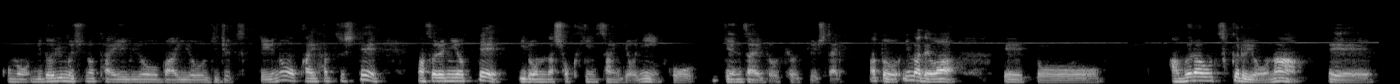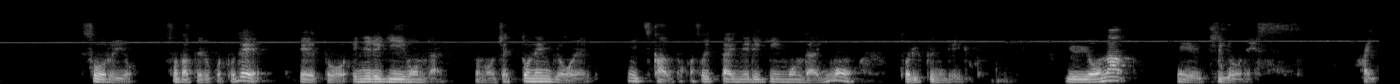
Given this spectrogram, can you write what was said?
このミドリムシの大量培養技術っていうのを開発して、まあ、それによっていろんな食品産業にこう原材料を供給したり、あと今では、えっ、ー、と、油を作るような、えー、藻類を育てることで、えっ、ー、と、エネルギー問題、そのジェット燃料に使うとか、そういったエネルギー問題にも取り組んでいるというような、えー、企業です。はい。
